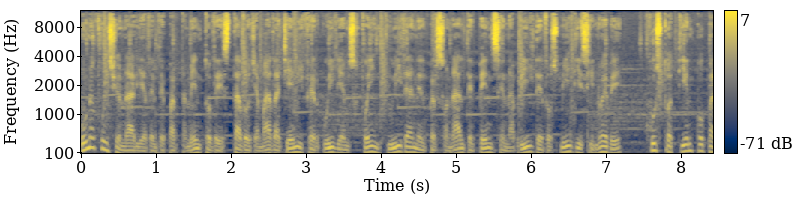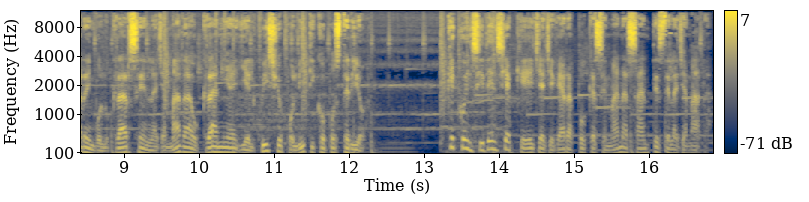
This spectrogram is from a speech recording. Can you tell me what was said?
Una funcionaria del Departamento de Estado llamada Jennifer Williams fue incluida en el personal de Pence en abril de 2019, justo a tiempo para involucrarse en la llamada a Ucrania y el juicio político posterior. Qué coincidencia que ella llegara pocas semanas antes de la llamada.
